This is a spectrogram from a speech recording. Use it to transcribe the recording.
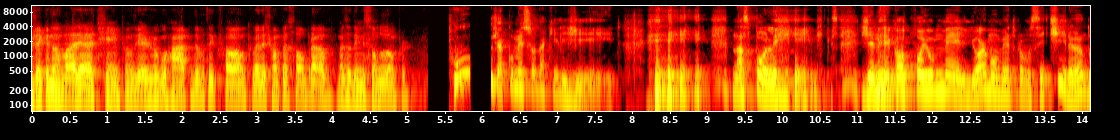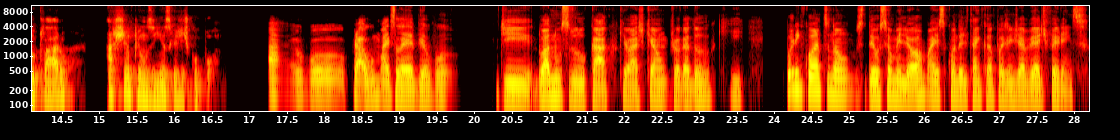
já que não vale a Champions e é jogo rápido, eu vou ter que falar um que vai deixar um pessoal bravo, mas a demissão do Amper. Uh, já começou daquele jeito. Nas polêmicas. Genê, qual foi o melhor momento para você, tirando, claro, as championzinhas que a gente copou? Ah, eu vou para algo mais leve, eu vou de do anúncio do Lukaku, que eu acho que é um jogador que por enquanto não deu o seu melhor, mas quando ele tá em campo a gente já vê a diferença.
